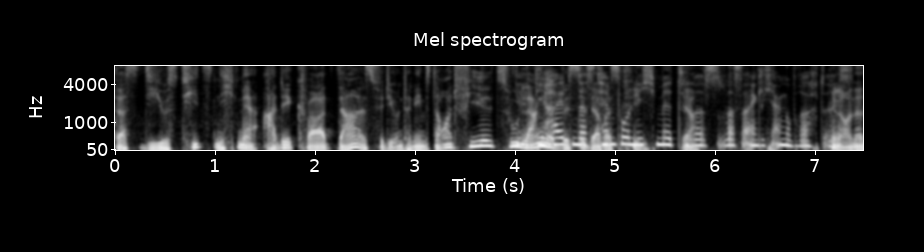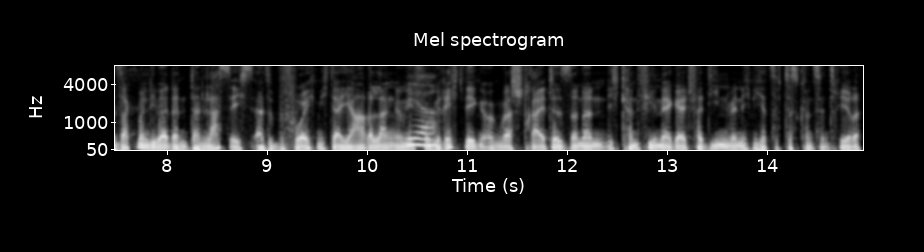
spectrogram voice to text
dass die Justiz nicht mehr adäquat da ist für die Unternehmen. Es dauert viel zu ja, lange, die halten bis sie das da Tempo nicht mit, Ja. was, was eigentlich angebracht ist. Genau, und dann sagt man lieber, dann, dann lasse ich es. Also bevor ich mich da jahrelang irgendwie Ja. vor Gericht wegen irgendwas streite, sondern ich kann viel mehr Geld verdienen, wenn ich mich jetzt auf das konzentriere,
